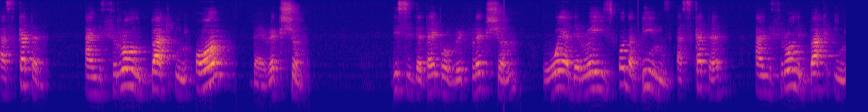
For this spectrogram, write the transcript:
are scattered and thrown back in all direction. This is the type of reflection where the rays or the beams are scattered and thrown back in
